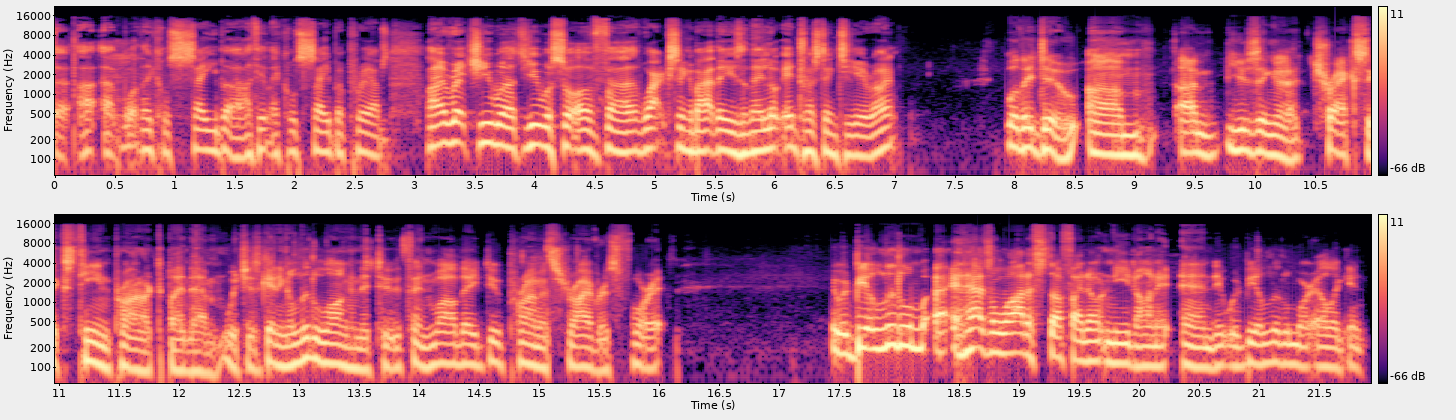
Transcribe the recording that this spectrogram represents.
the uh, uh, what they call Sabre. I think they're called Sabre preamps. I, Rich, you were you were sort of uh, waxing about these, and they look interesting to you, right? Well, they do. Um, I'm using a Track 16 product by them, which is getting a little long in the tooth. And while they do promise drivers for it, it would be a little. It has a lot of stuff I don't need on it, and it would be a little more elegant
